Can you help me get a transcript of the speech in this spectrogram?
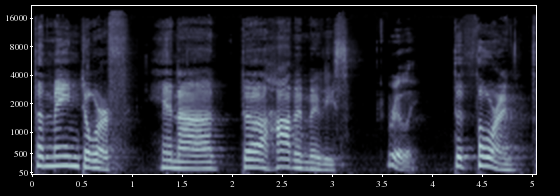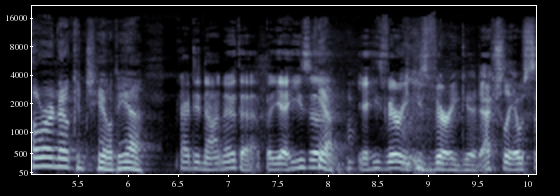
the main dwarf in uh the Hobbit movies. Really, The Thorin, Thorin Oakenshield. Yeah. I did not know that. But yeah, he's uh, Yeah. yeah, he's very, he's very good. Actually, I was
